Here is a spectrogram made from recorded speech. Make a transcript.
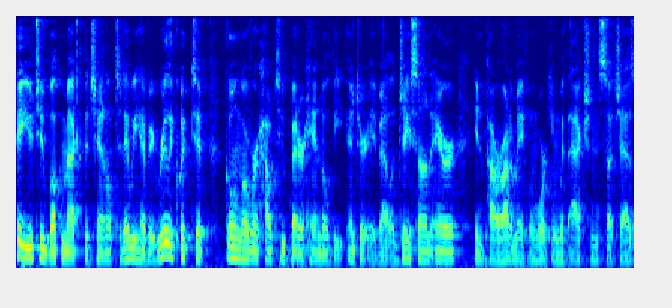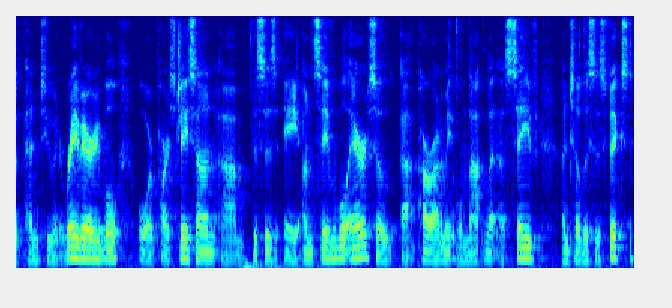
Hey YouTube, welcome back to the channel. Today we have a really quick tip going over how to better handle the enter a valid JSON error in Power Automate when working with actions such as append to an array variable or parse JSON. Um, this is a unsavable error, so uh, Power Automate will not let us save until this is fixed.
